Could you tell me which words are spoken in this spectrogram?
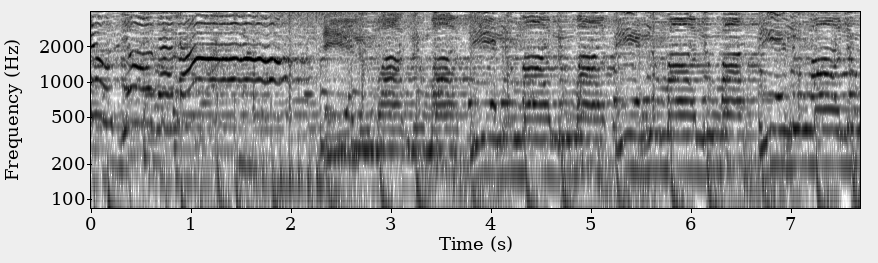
တို့ပြောသလားဒီလူမလူမဒီလူမလူမဒီလူမလူမဒီလူမလူမမင်းမြ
